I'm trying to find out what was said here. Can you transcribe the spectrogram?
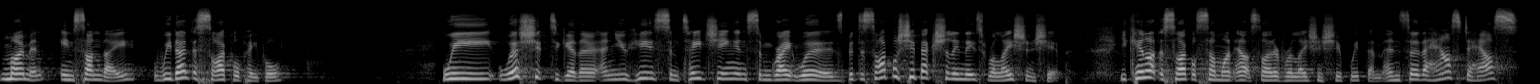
moment in Sunday, we don't disciple people. We worship together and you hear some teaching and some great words, but discipleship actually needs relationship. You cannot disciple someone outside of relationship with them. And so the house to house,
